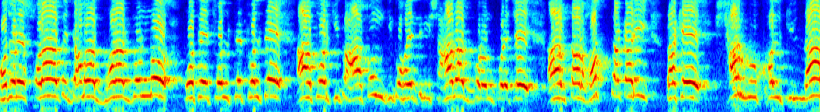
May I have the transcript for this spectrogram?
ফজরের সলাতে জামাত ধরার জন্য পথে চলতে চলতে আতর্কিত, আতঙ্কিত হয়ে তিনি শাহাদাত বরণ করেছে। আর তার হত্যাকারী তাকে শাররু খলকিল্লাহ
